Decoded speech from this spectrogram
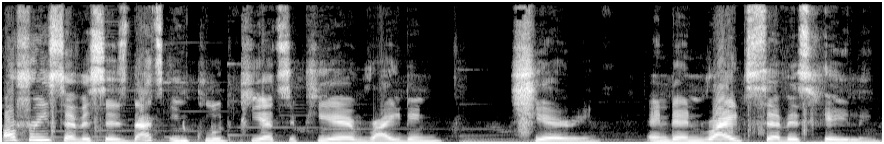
offering services that include peer to peer riding sharing and then ride service hailing.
